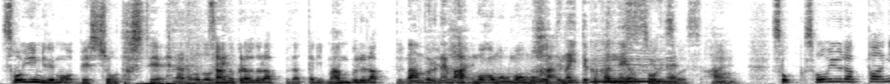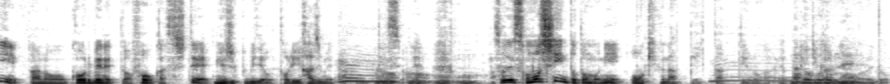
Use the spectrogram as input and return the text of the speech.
そういう意味でも別称としてなるほどね。サウンドクラウドラップだったりマンブルラップマンブルね、まはい。もごもごもごもご言ってないってかかんねえよっていうね、そうですそうです、はい。うんそそういうラッパーにあのコール・ベネットはフォーカスしてミュージックビデオを撮り始めたんですよね、うんうんうんそれでそのシーンとともに大きくなっていったっていうのがやっぱりリリカル・レモネのと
